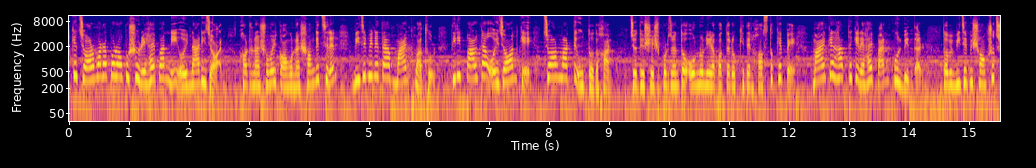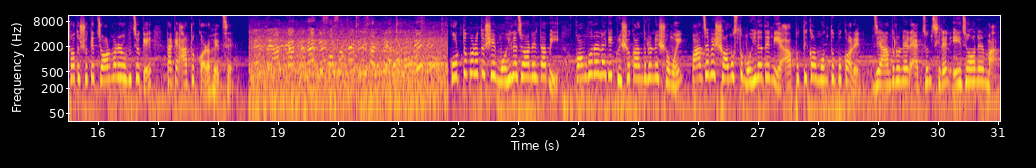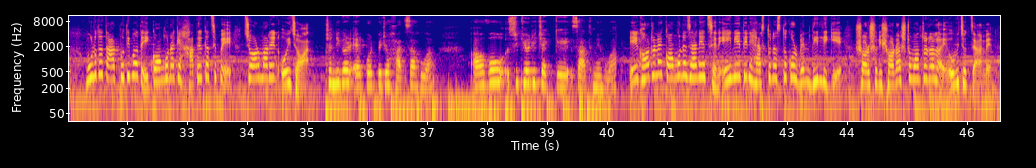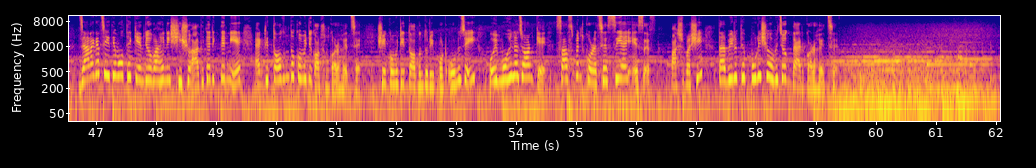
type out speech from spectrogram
কঙ্গনা চর মারার পর অবশ্য রেহাই পাননি ওই নারী জওয়ান। ঘটনার সময় কঙ্গনার সঙ্গে ছিলেন বিজেপি নেতা মায়ঙ্ক মাথুর। তিনি পাল্টা ওই জওয়ানকে চর মারতে উদ্যত হন। যদিও শেষ পর্যন্ত অন্য নিরাপত্তা রক্ষীদের হস্তক্ষেপে মায়ঙ্কের হাত থেকে রেহাই পান কুলবিন্দার। তবে বিজেপি সংসদ সদস্যকে চর মারার অভিযোগে তাকে আটক করা হয়েছে। কর্তব্যরত সেই মহিলা জওয়ানের দাবি কঙ্গনা নাকি কৃষক আন্দোলনের সময় পাঞ্জাবের সমস্ত মহিলাদের নিয়ে আপত্তিকর মন্তব্য করেন যে আন্দোলনের একজন ছিলেন এই জওয়ানের মা মূলত তার প্রতিবাদেই কঙ্গনাকে হাতের কাছে পেয়ে চর মারেন ওই জওয়ান चंडीगढ़ एयरपोर्ट पे जो हादसा हुआ अ, वो सिक्योरिटी चेक के साथ में हुआ এই ঘটনায় কঙ্গনা জানিয়েছেন, এই নিয়ে তিনি হ্যাস্তন্যস্ত করবেন দিল্লি গিয়ে, সরাসরি স্বরাষ্ট্র মন্ত্রণালয়ে অভিযোগ জানাবেন। জানা গেছে, ইতিমধ্যে কেন্দ্রীয় বাহিনীর শিশু আধিকারিকদের নিয়ে একটি তদন্ত কমিটি গঠন করা হয়েছে। সেই কমিটির তদন্ত রিপোর্ট অনুযায়ী, ওই মহিলা জনকে সাসপেন্ড করেছে সিআইএসএফ। পাশাপাশি, তার বিরুদ্ধে পুলিশে অভিযোগ দায়ের করা হয়েছে।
